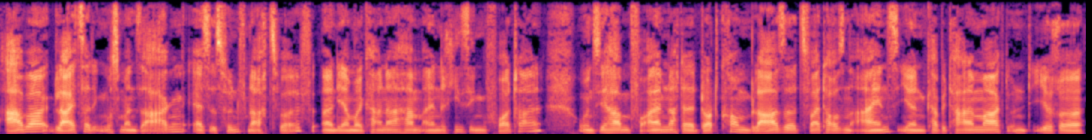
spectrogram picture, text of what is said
Aber gleichzeitig muss man sagen, es ist fünf nach zwölf. Äh, die Amerikaner haben einen riesigen Vorteil und sie haben vor allem nach der Dotcom-Blase 2001 ihren Kapitalmarkt und und ihre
